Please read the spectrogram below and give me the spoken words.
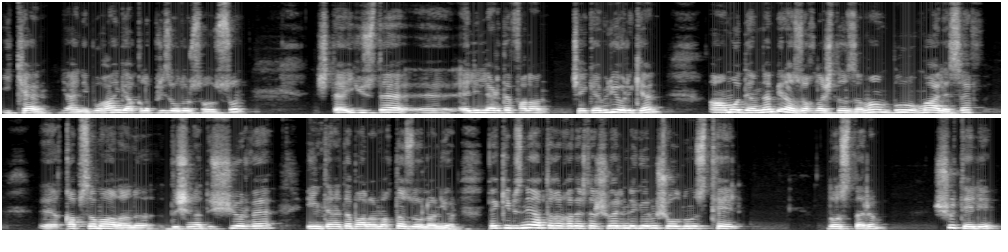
iken yani bu hangi akıllı priz olursa olsun işte yüzde 50'lerde falan çekebiliyor iken ama modemden biraz uzaklaştığı zaman bu maalesef e, kapsama alanı dışına düşüyor ve internete bağlanmakta zorlanıyor. Peki biz ne yaptık arkadaşlar? Şu elimde görmüş olduğunuz tel dostlarım şu teli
